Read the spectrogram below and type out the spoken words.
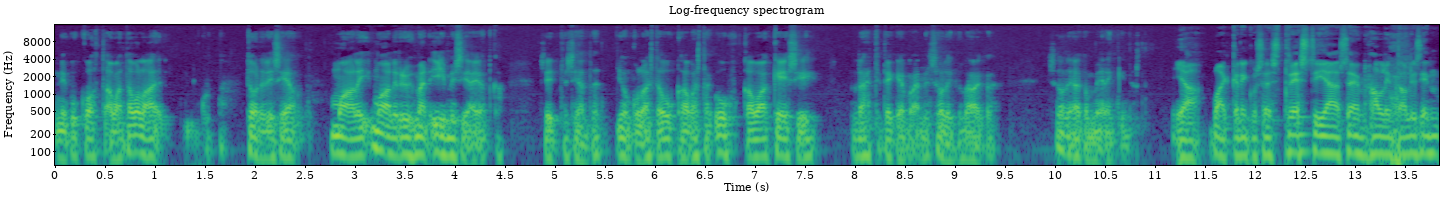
niin kuin kohtaamaan tavallaan niin kuin todellisia maali, maaliryhmän ihmisiä, jotka sitten sieltä jonkunlaista uhkaavasta, uhkaavaa keisiä lähti tekemään, niin se oli kyllä aika, se oli aika mielenkiintoista. Ja vaikka niin kuin se stressi ja sen hallinta oli siinä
